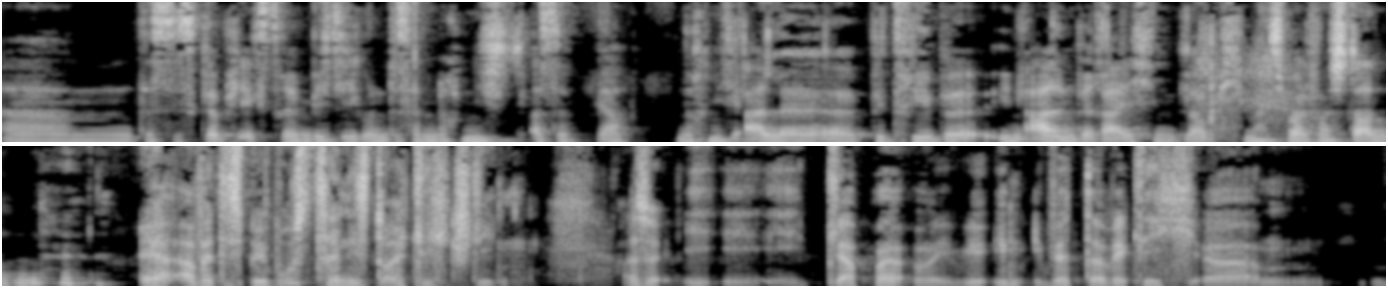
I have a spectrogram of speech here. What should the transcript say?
Ähm, das ist, glaube ich, extrem wichtig und das haben noch nicht, also ja, noch nicht alle äh, Betriebe in allen Bereichen, glaube ich, manchmal verstanden. Ja, aber das Bewusstsein ist deutlich gestiegen. Also ich, ich glaube, ich, ich würde da wirklich ähm, ein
